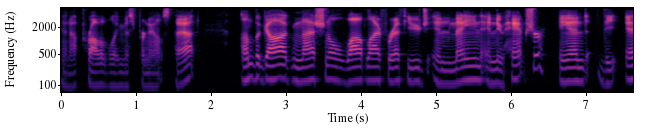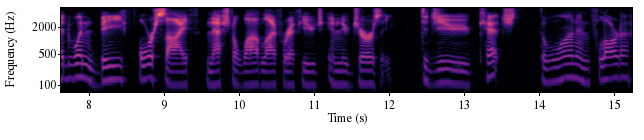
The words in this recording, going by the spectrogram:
and I probably mispronounced that, Umbagog National Wildlife Refuge in Maine and New Hampshire, and the Edwin B. Forsyth National Wildlife Refuge in New Jersey. Did you catch the one in Florida?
